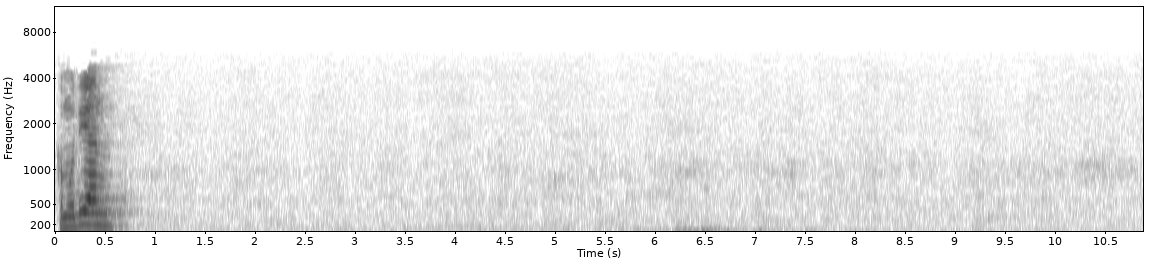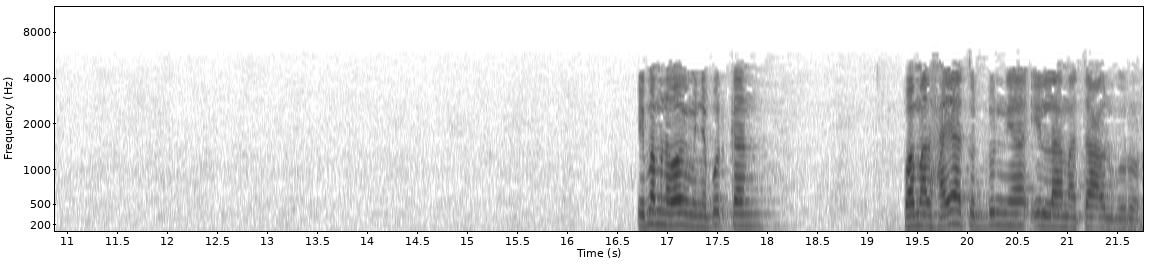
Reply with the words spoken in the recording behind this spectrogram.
Kemudian Imam Nawawi menyebutkan Wa mal hayatud dunya illa mata'ul gurur.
